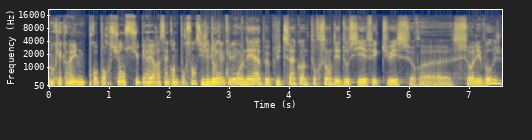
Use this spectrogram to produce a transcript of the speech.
Donc il y a quand même une proportion supérieure à 50% si j'ai bien calculé. On est à un peu plus de 50% des dossiers effectués sur euh, sur les Vosges.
